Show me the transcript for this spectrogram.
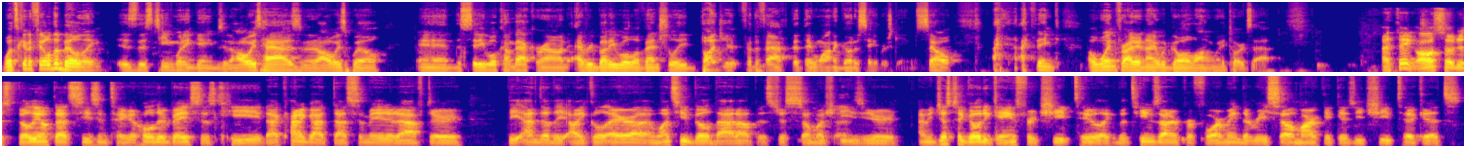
what's going to fill the building is this team winning games. It always has and it always will. And the city will come back around. Everybody will eventually budget for the fact that they want to go to Sabres games. So I think a win Friday night would go a long way towards that. I think also just building up that season ticket holder base is key. That kind of got decimated after the end of the Eichel era. And once you build that up, it's just so much easier. I mean, just to go to games for cheap too. Like the teams underperforming, the resale market gives you cheap tickets.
